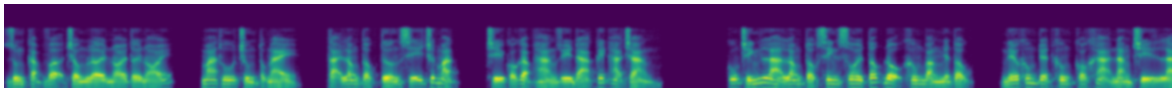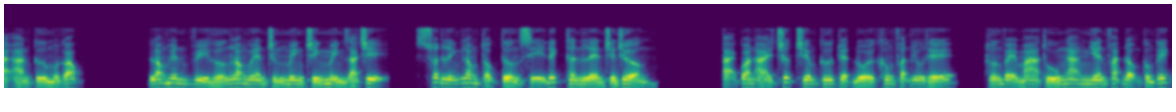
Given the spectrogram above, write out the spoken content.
dùng cặp vợ chồng lời nói tới nói, ma thú chủng tộc này, tại long tộc tướng sĩ trước mặt, chỉ có gặp hàng duy đả kích hạ tràng cũng chính là long tộc sinh sôi tốc độ không bằng nhân tộc, nếu không tuyệt không có khả năng chỉ là an cư một góc. Long huyên vì hướng long nguyên chứng minh chính mình giá trị, xuất lĩnh long tộc tướng sĩ đích thân lên chiến trường. Tại quan hải trước chiếm cứ tuyệt đối không phận ưu thế, hướng về ma thú ngang nhiên phát động công kích.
